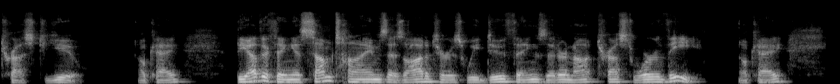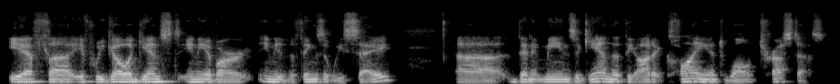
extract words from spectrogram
trust you? Okay. The other thing is sometimes as auditors, we do things that are not trustworthy okay? If uh, if we go against any of our any of the things that we say uh, then it means again that the audit client won't trust us.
